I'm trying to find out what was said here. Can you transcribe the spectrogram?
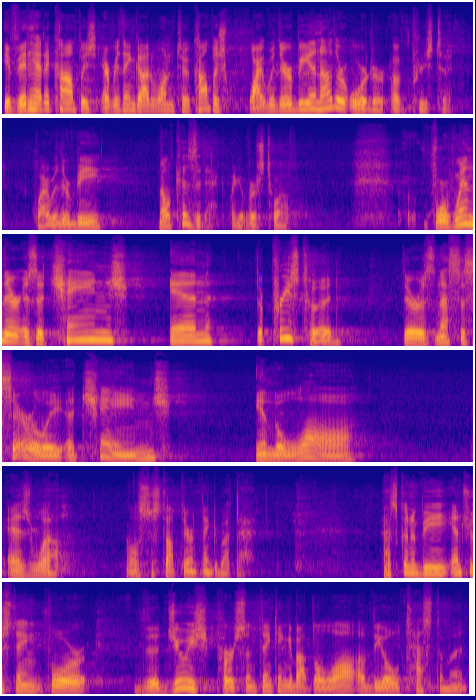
If it had accomplished everything God wanted to accomplish, why would there be another order of priesthood? Why would there be Melchizedek? Look at verse 12. For when there is a change in the priesthood, there is necessarily a change in the law as well. Now let's just stop there and think about that. That's going to be interesting for the Jewish person thinking about the law of the Old Testament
